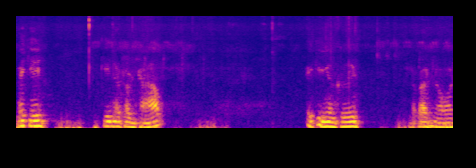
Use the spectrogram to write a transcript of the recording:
ไม่กิน กินตอนเช้าไอ้กินกลางคืน แล้วก็นอน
